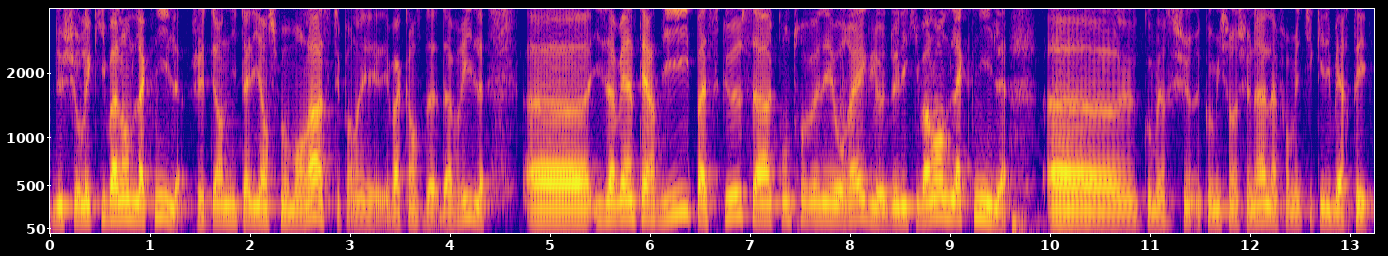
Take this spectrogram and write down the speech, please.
de- sur l'équivalent de la CNIL. J'étais en Italie en ce moment-là, c'était pendant les, les vacances d'a- d'avril. Euh, ils avaient interdit parce que ça contrevenait aux règles de l'équivalent de la CNIL, euh, Commission nationale informatique et liberté.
